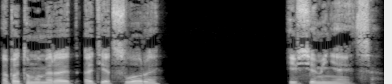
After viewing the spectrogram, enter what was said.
А потом умирает отец Лоры — и все меняется.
